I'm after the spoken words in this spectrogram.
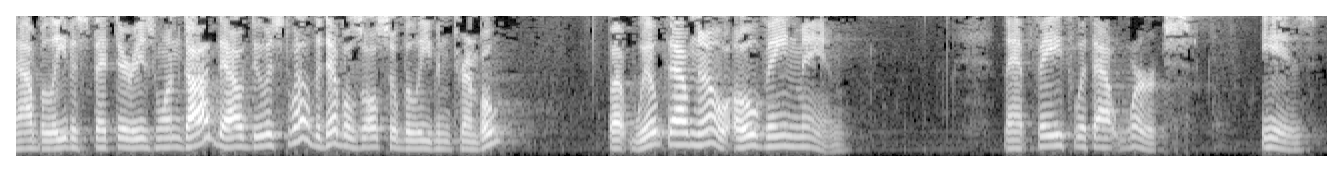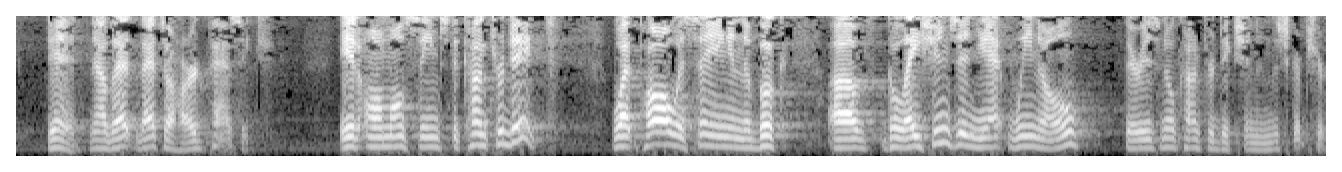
Thou believest that there is one God, thou doest well. The devils also believe and tremble. But wilt thou know, O vain man, that faith without works is dead? Now that, that's a hard passage. It almost seems to contradict what Paul was saying in the book of Galatians, and yet we know there is no contradiction in the scripture.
